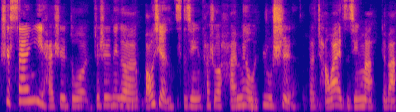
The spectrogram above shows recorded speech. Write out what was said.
是三亿还是多？就是那个保险资金，他说还没有入市的场外资金嘛，对吧？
